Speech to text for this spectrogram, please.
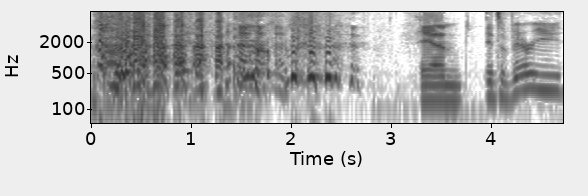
and it's a very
